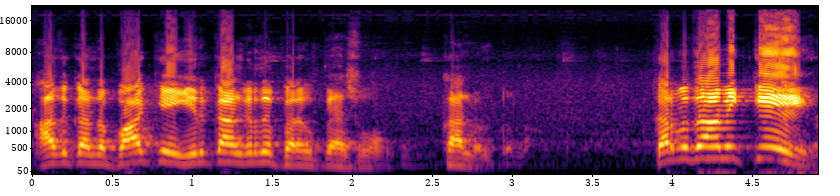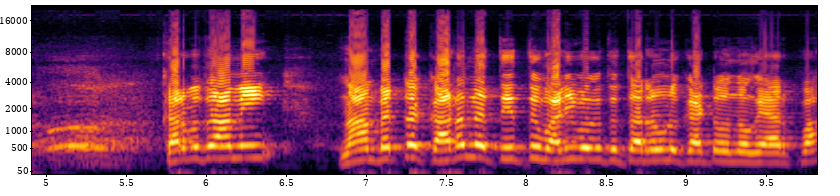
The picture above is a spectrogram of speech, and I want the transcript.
அதுக்கு அந்த பாக்கியம் இருக்காங்கிறத பிறகு பேசுவோம். கால் விட்டுலாம் கர்மதாமிக்கு கர்மதாமி நான் பெற்ற கடனை தீர்த்து வழிவகுத்து தரணும்னு கேட்டு வந்தவங்க யாருப்பா?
